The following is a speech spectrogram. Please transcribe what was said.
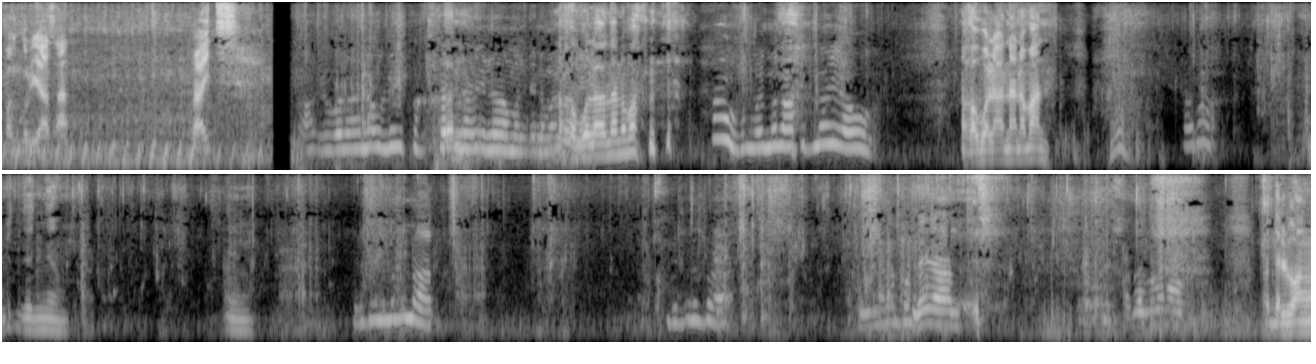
panggulyasan. Right. Wala na ulit. Pagkat na inaman din naman. Nakawala na naman. Oh, may malapit na yaw. Nakawala na naman. Aba, Ba't ganyan? Mm. hindi naman umat. Hindi mo na ba? Kung na lang bang gayan. Tagal mo na. Padalawang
